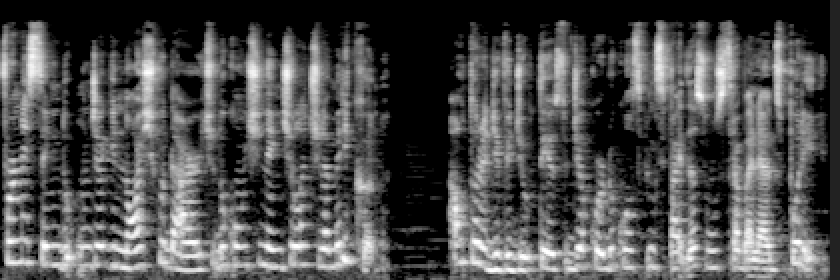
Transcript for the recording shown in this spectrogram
fornecendo um diagnóstico da arte do continente latino-americano. A autora dividiu o texto de acordo com os principais assuntos trabalhados por ele.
